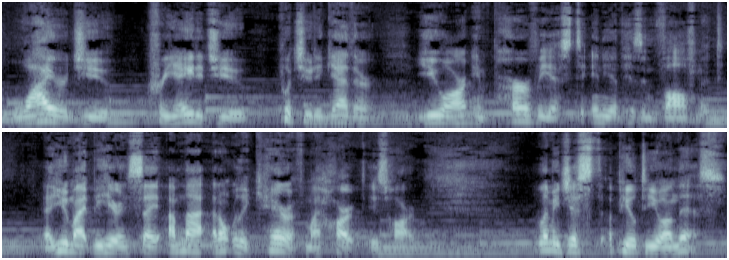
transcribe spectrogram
wired you, created you, put you together. You are impervious to any of his involvement. Now you might be here and say, I'm not, I don't really care if my heart is hard. Let me just appeal to you on this.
